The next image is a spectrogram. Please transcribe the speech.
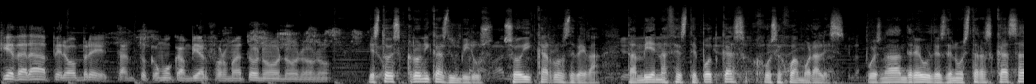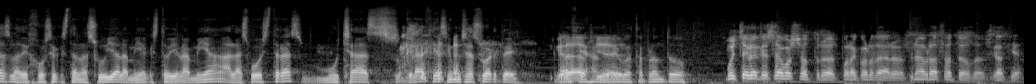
quedará, pero hombre, tanto como cambiar formato, no, no, no, no. Esto es Crónicas de un Virus. Soy Carlos de Vega. También hace este podcast José Juan Morales. Pues nada, Andreu, desde nuestras casas, la de José que está en la suya, la mía que estoy en la mía, a las vuestras, muchas gracias y mucha suerte. Gracias, Andreu. Hasta pronto. Muchas gracias a vosotros por acordaros. Un abrazo a todos. Gracias.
